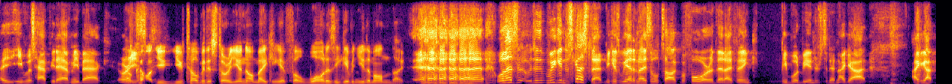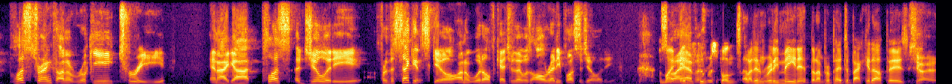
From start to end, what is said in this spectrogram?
uh, he was happy to have me back. Or Oh, come on, you, you've told me this story. You're not making it full. What has he given you them on, though? well, that's we can discuss that because we had a nice little talk before that I think people would be interested in. I got I got plus strength on a rookie tree, and I got plus agility for the second skill on a wood elf catcher that was already plus agility. So My I have instant a- response, and I didn't really mean it, but I'm prepared to back it up, is Sure.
